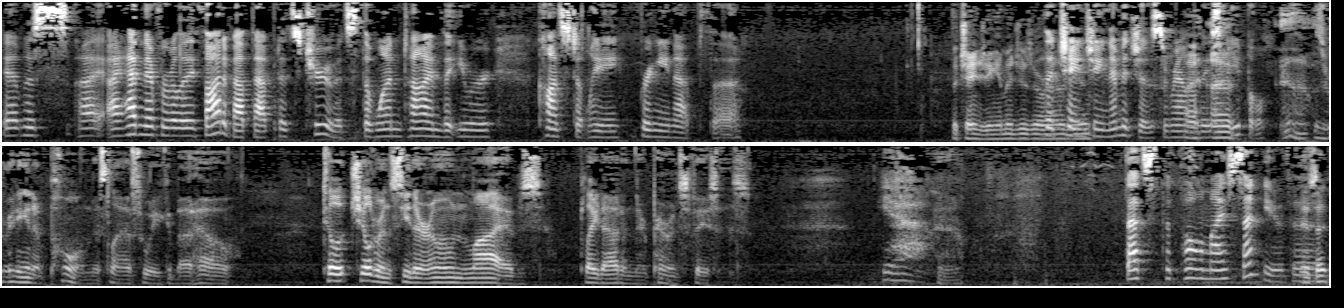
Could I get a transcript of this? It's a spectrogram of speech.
It was, I, I had never really thought about that, but it's true. It's the one time that you were constantly bringing up the, the changing images around the you. changing images around I- these I- people. Yeah, I was reading in a poem this last week about how till children see their own lives played out in their parents' faces. Yeah. You know? That's the poem I sent you. The, Is it?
